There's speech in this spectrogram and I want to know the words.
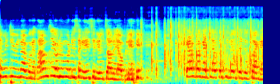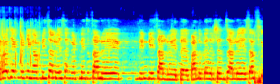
आम्ही टीव्ही नाही बघत. आमची एवढी मोठी सगळी सिरियल चालू आहे आपले. काय बघायचे आता सिरियल त्याच्यात सांगा. रोज एक मिटिंग आपली चालू आहे. संघटनेचं चालू आहे. दिंडी चालू आहे. तर पादुका दर्शन चालू आहे. सासू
